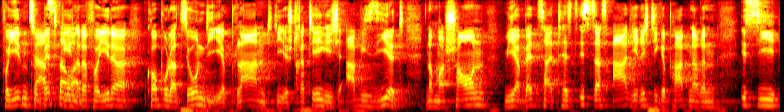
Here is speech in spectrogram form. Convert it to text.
vor jedem zu Das Bett gehen dauert. oder vor jeder Korpulation, die ihr plant, die ihr strategisch avisiert, nochmal schauen, via Bedside-Test, ist das A die richtige Partnerin? Ist sie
